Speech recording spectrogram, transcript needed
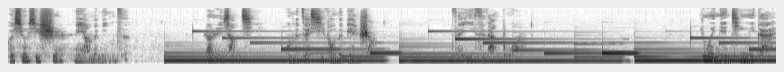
和休息室那样的名字，让人想起我们在西方的边上，在伊斯坦布尔。因为年轻一代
